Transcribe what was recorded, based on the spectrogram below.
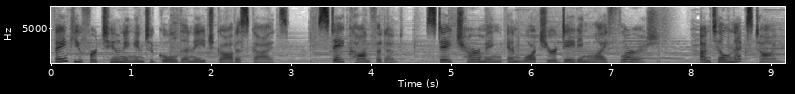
Thank you for tuning into Golden Age Goddess Guides. Stay confident, stay charming, and watch your dating life flourish. Until next time.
